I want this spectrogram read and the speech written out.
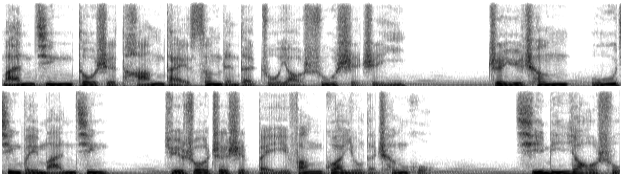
蛮荆都是唐代僧人的主要书食之一。至于称吴荆为蛮荆，据说这是北方惯用的称呼。《齐民要术》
